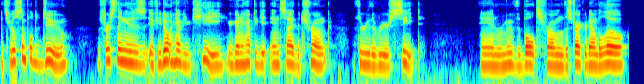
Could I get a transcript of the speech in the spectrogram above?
It's real simple to do. The first thing is if you don't have your key, you're going to have to get inside the trunk through the rear seat and remove the bolts from the striker down below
